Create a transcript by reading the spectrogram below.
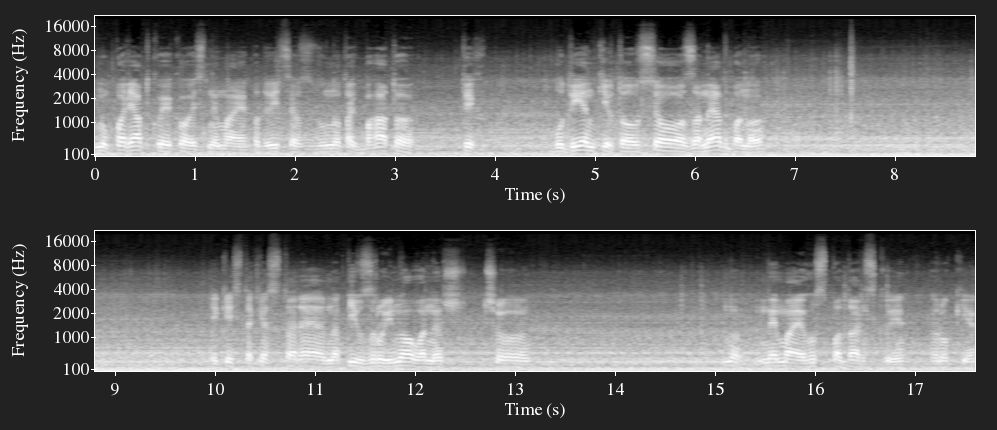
ну, порядку якогось немає. Подивіться, воно так багато тих будинків, то все занедбано. Якесь таке старе, напівзруйноване, що ну, немає господарської руки.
